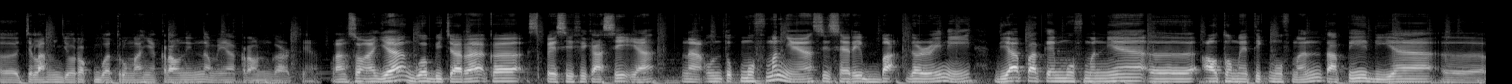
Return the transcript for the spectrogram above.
uh, celah menjorok buat rumahnya crown ini namanya crown guard ya. Langsung aja gue bicara ke spesifikasi ya. Nah untuk movementnya si seri Butger ini dia pakai movementnya uh, automatic movement tapi dia uh,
